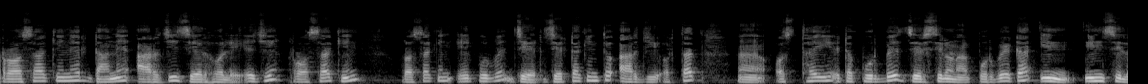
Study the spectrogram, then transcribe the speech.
রসাকিনের ডানে আরজি জের হলে, এই যে রসাকিন রসাকিন এর পূর্বে জের। জেরটা কিন্তু আরজি অর্থাৎ অস্থায়ী এটা পূর্বে জের ছিল না পূর্বে এটা ইন ইন ছিল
